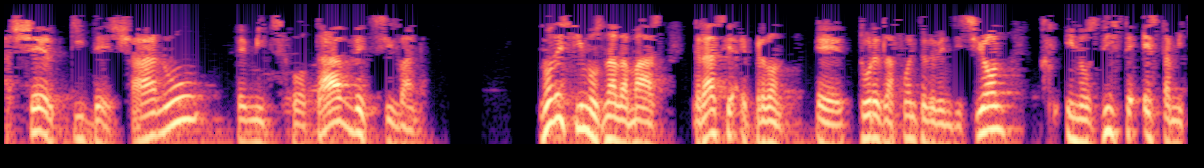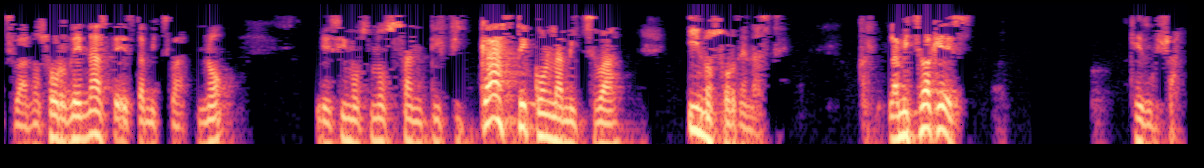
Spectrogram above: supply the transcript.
Asher kideshanu No decimos nada más, gracias, eh, perdón, eh, tú eres la fuente de bendición y nos diste esta mitzvah, nos ordenaste esta mitzvah. No, decimos, nos santificaste con la mitzvah y nos ordenaste. ¿La mitzvah qué es? Kedusha.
